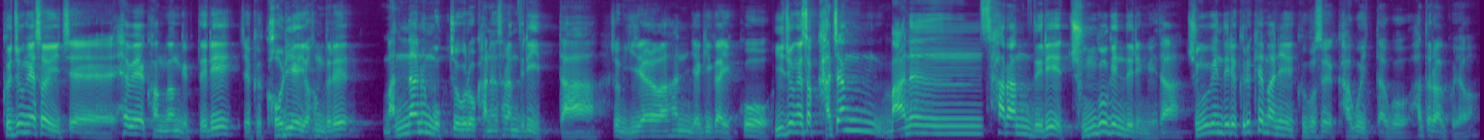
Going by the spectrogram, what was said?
그 중에서 이제 해외 관광객들이 이제 그 거리의 여성들을 만나는 목적으로 가는 사람들이 있다. 좀 이러한 얘기가 있고 이 중에서 가장 많은 사람들이 중국인들입니다. 중국인들이 그렇게 많이 그곳을 가고 있다고 하더라고요.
